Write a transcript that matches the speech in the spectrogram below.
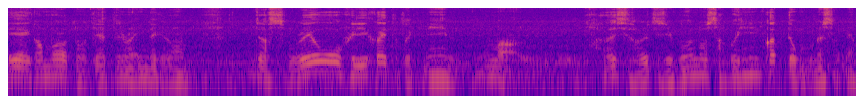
AI 頑張ろうと思ってやってるのはいいんだけどもじゃあそれを振り返った時にまあ果たしてそれって自分の作品かって思いましたね。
